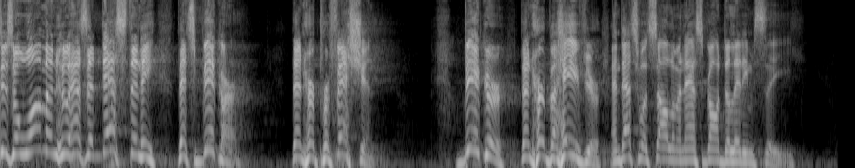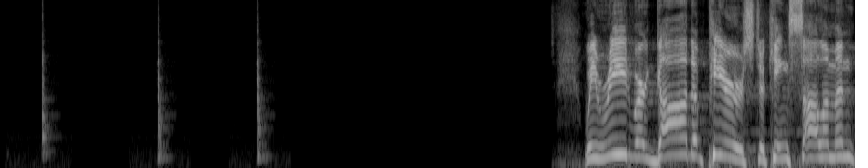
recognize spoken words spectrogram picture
is a woman who has a destiny that's bigger than her profession, bigger than her behavior. And that's what Solomon asked God to let him see. We read where God appears to King Solomon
